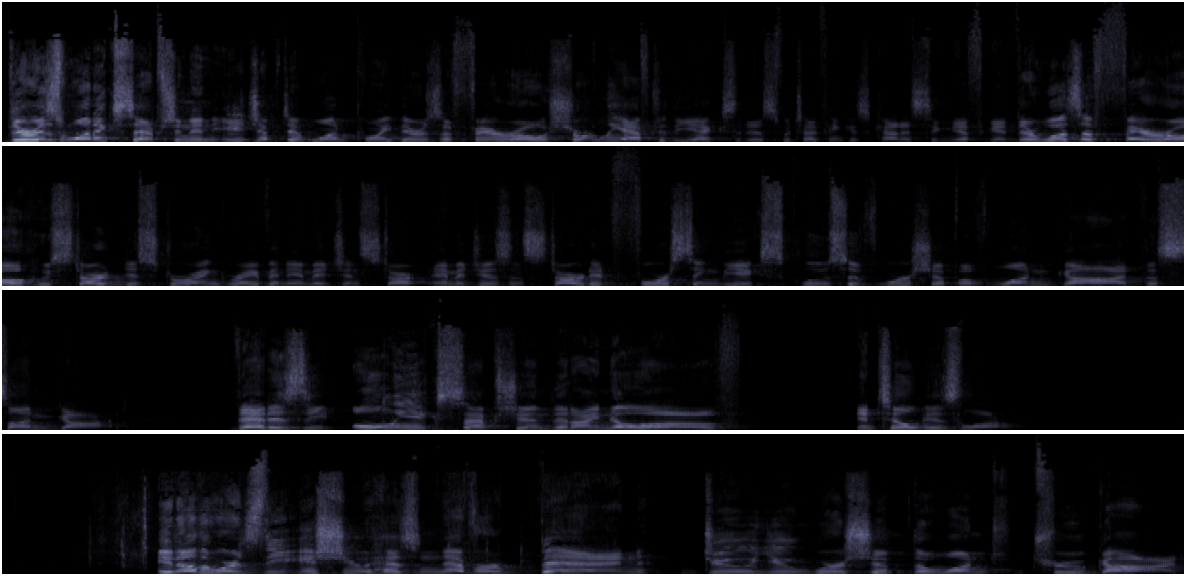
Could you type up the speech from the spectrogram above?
There is one exception. In Egypt, at one point, there was a pharaoh, shortly after the Exodus, which I think is kind of significant. There was a pharaoh who started destroying graven image and start, images and started forcing the exclusive worship of one god, the sun god. That is the only exception that I know of until Islam. In other words, the issue has never been do you worship the one true God?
